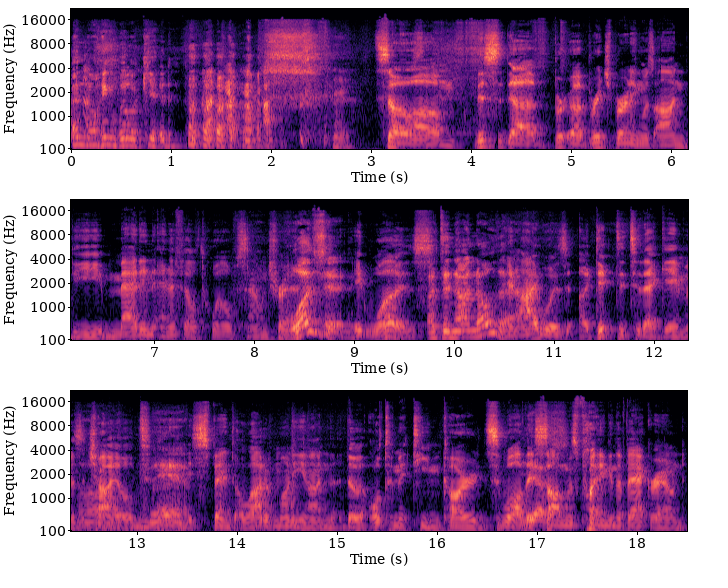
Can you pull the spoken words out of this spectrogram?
Annoying little kid. hey, So um, this uh, Br- uh, Bridge Burning was on the Madden NFL 12 soundtrack. Was it? It was. I did not know that. and I was addicted to that game as a Oh, child. man. I spent a lot of money on the Ultimate Team cards while this Yes. song was playing in the background.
